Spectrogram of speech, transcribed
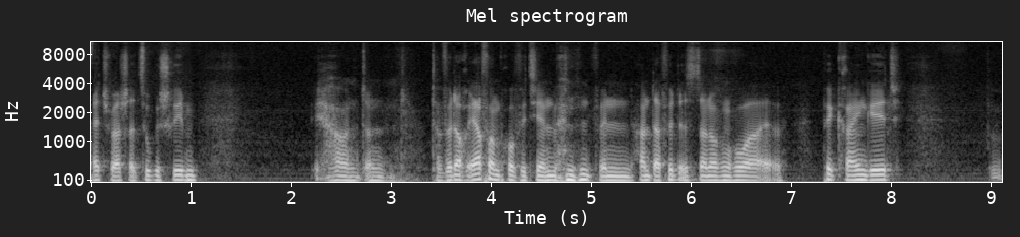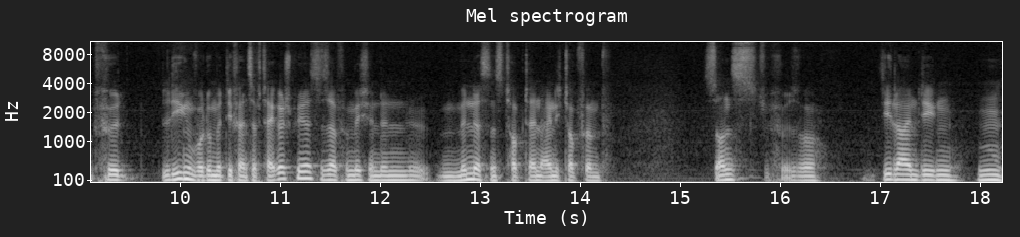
Edge Rusher zugeschrieben. Ja, und, und da wird auch er von profitieren, wenn, wenn Hunter fit ist, da noch ein hoher äh, Pick reingeht. Für Ligen, wo du mit Defensive Tackle spielst, ist er für mich in den mindestens Top 10, eigentlich Top 5. Sonst für so D-Line-Ligen, hm,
